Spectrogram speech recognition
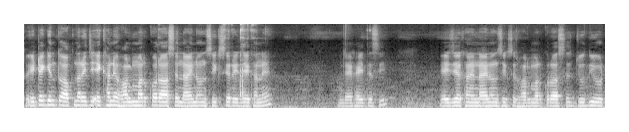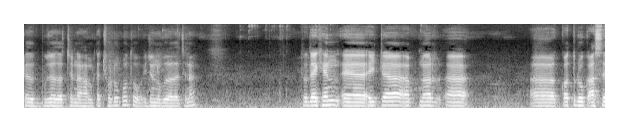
তো এটা কিন্তু আপনার এই যে এখানে হলমার্ক করা আছে নাইন ওয়ান সিক্সের এই যে এখানে দেখাইতেছি। এই যে এখানে নাইন ওয়ান সিক্সের হলমার্ক করা আছে, যদিও ওটা বোঝা যাচ্ছে না হালকা ছোটো কত এই জন্য বোঝা যাচ্ছে না। তো দেখেন এইটা আপনার কতটুক আছে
